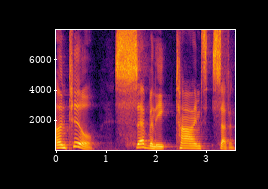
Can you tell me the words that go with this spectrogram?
until 70 times seven.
